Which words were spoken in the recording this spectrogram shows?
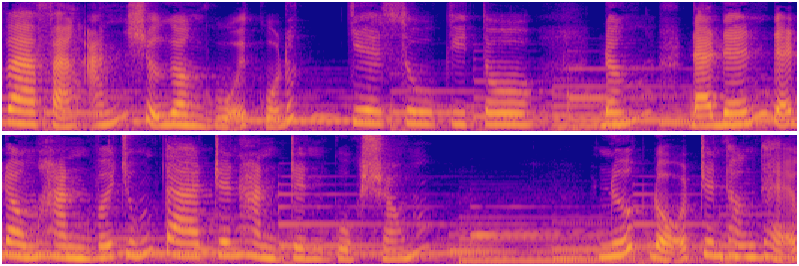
và phản ánh sự gần gũi của đức Giêsu Kitô, đấng đã đến để đồng hành với chúng ta trên hành trình cuộc sống. Nước đổ trên thân thể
